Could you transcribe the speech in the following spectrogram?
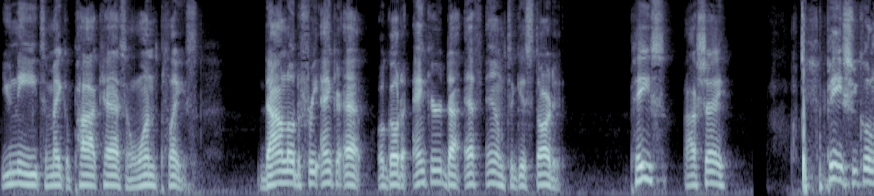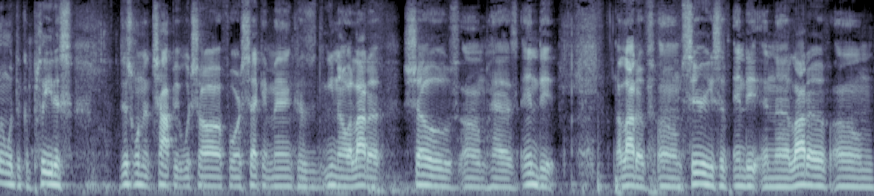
you need to make a podcast in one place. Download the free Anchor app or go to anchor.fm to get started. Peace. Ashe. Peace. You coolin' with the completist. Just want to chop it with y'all for a second, man, because you know a lot of shows um has ended, a lot of um series have ended, and a lot of um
